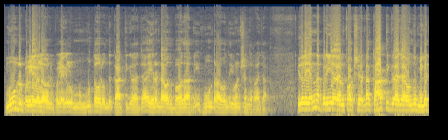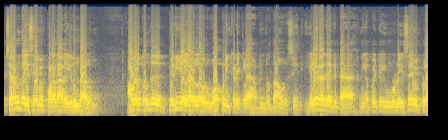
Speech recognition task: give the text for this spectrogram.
மூன்று பிள்ளைகள் அவர் பிள்ளைகள் மூ- மூத்தவர் வந்து கார்த்திக் ராஜா இரண்டாவது பவதாரணி மூன்றாவது வந்து யுவன் சங்கர் ராஜா. இதில் என்ன பெரிய அன்ஃபார்ச்சுனேட்னா கார்த்திக் ராஜா வந்து மிகச்சிறந்த இசையமைப்பாளராக இருந்தாலும் அவருக்கு வந்து பெரிய லெவலில் ஒரு ஓப்பனிங் கிடைக்கல அப்படின்றது தான் ஒரு செய்தி. இளையராஜா கிட்ட நீங்கள் போயிட்டு உங்களுடைய இசையமைப்பில்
